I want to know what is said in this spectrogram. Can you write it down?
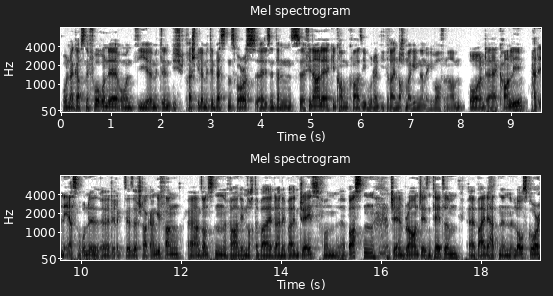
und dann gab es eine Vorrunde und die mit den die drei Spieler mit den besten Scores, äh, die sind dann ins äh, Finale gekommen quasi, wo dann die drei nochmal gegeneinander geworfen haben. Und äh, Conley hat in der ersten Runde äh, direkt sehr, sehr stark angefangen. Äh, ansonsten waren eben noch dabei deine beiden Jays von äh, Boston, ja. Jalen Brown, Jason Tatum. Äh, beide hatten einen Low Score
